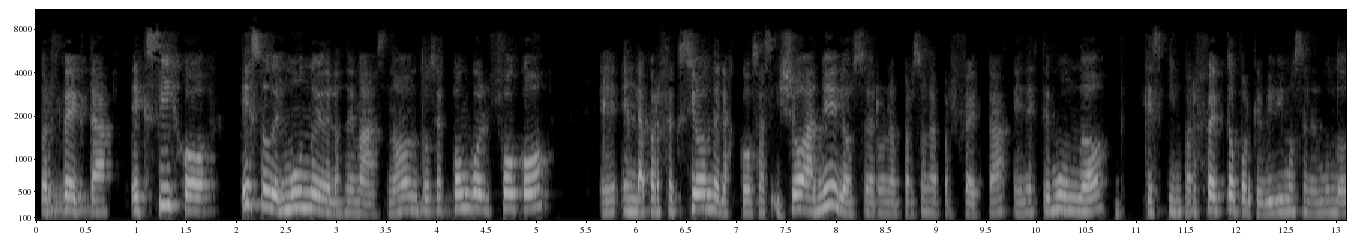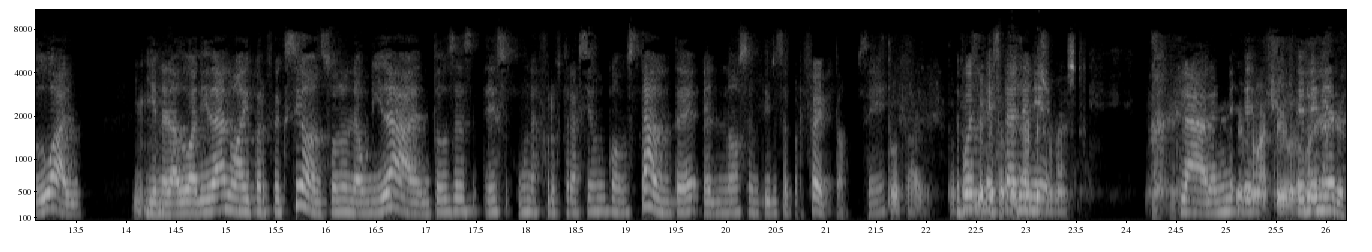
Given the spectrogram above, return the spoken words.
perfecta, mm. exijo eso del mundo y de los demás, ¿no? Entonces pongo el foco eh, en la perfección de las cosas y yo anhelo ser una persona perfecta en este mundo que es imperfecto porque vivimos en el mundo dual, y en la dualidad no hay perfección, solo en la unidad. Entonces es una frustración constante el no sentirse perfecto. ¿sí? Total. Después está el Claro, el,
